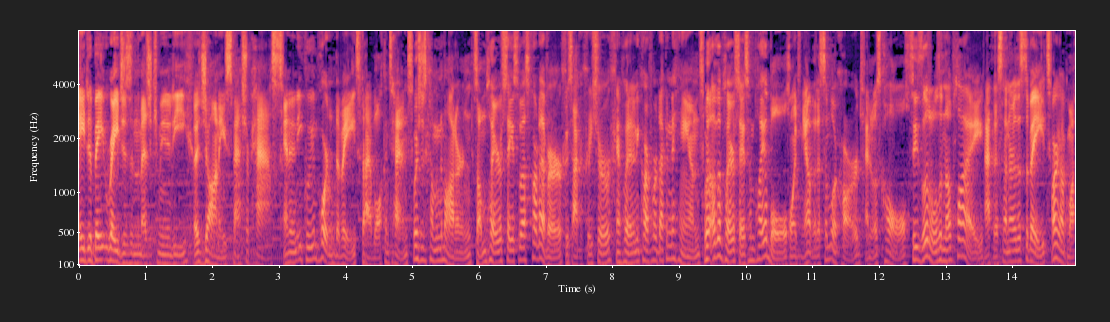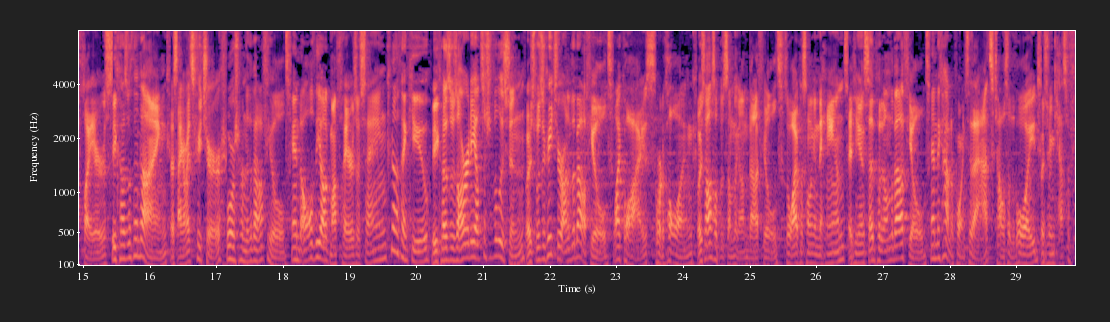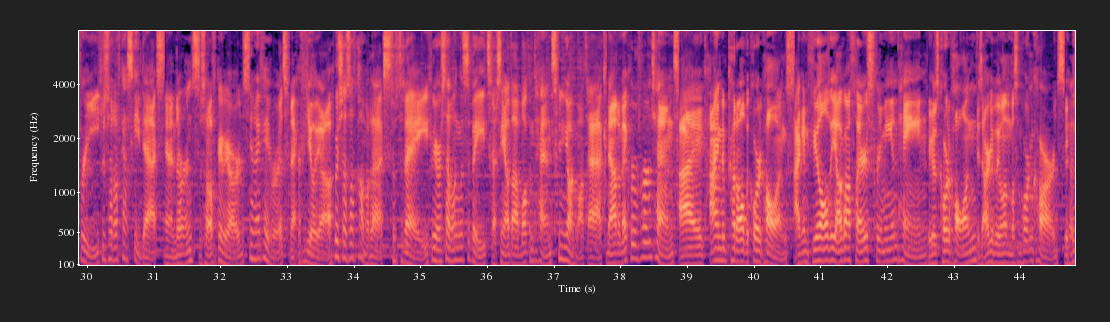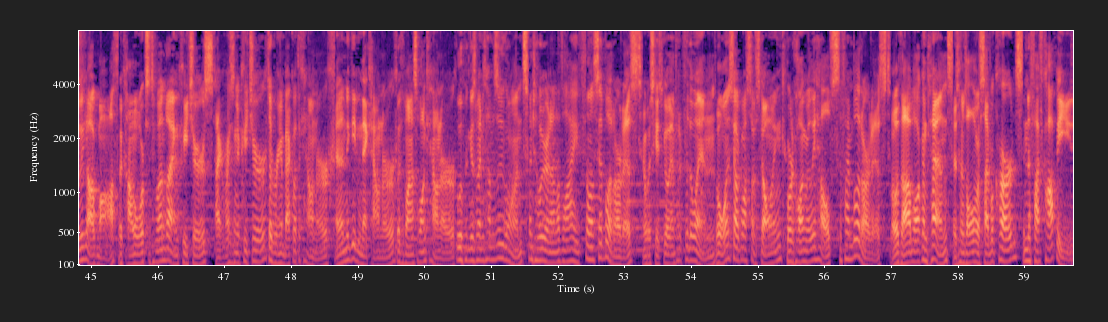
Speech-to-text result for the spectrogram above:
A debate rages in the Magic community, a Johnny smash or pass, and an equally important debate, Diabolic Intent, which is coming to Modern. Some players say it's the best card ever, who sack a creature and put any card from a deck into hand, while other players say it's unplayable, pointing out that a similar card, and Endless Call, sees little to no play. At the center of this debate are Yawgmoth players, because with Undying, a sacrifice creature will return to the battlefield, and all the Yawgmoth players are saying, no thank you, because there's already Eldritch Evolution, which was a creature onto the battlefield. Likewise, Calling, which also puts something on the battlefield, so why put something into hand if you instead put it on the battlefield? And the counterpoint to that, Chalice of the Void, which can cast free to shut off Cascade decks, and Endurance to shut off graveyards, and my favorite, Necrophilia, which shuts off combo decks. So today, we are settling this debate, testing out Diabolic Intent in Yawgmoth deck. Now to make room for Intent, I kind of cut all the Chord of Callings. I can feel all the Yawgmoth players screaming in pain, because Chord of Calling is arguably one of the most important cards, because with Yawgmoth, the combo works into Undying creatures, sacrificing a creature to bring it back with a counter, and then negating that counter with minus one counter, looping as many times as we want until we run out of life, unless we have Blood Artist, in which case go infinite for the win. But once Yawgmoth starts going, Chord of Calling really helps to find Blood Artist. Both Diabolic Intent, it turns all of our cyber cards into five copies,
